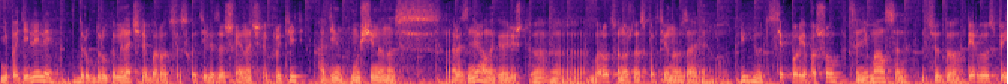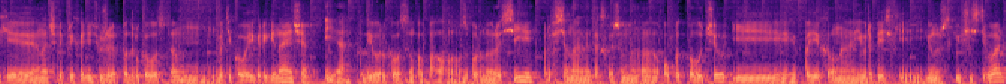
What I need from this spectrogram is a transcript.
не поделили друг другом и начали бороться. Схватили за шею, начали крутить. Один мужчина нас разнял и говорит, что бороться нужно в спортивном зале. Вот. И вот с тех пор я пошел, занимался дзюдо. Первые успехи начали приходить уже под руководством Ватикова Игоря Геннадьевича. Я под его руководством попал в сборную России. Профессиональный, так скажем, э, опыт получил и поехал на Европейский юношеский фестиваль.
